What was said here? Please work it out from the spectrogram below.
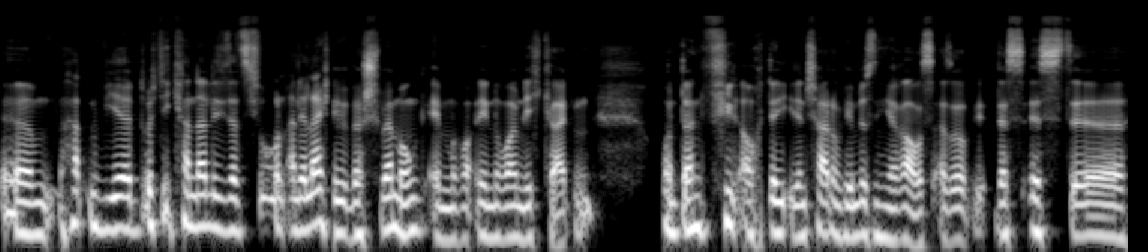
ähm, hatten wir durch die Kanalisation eine leichte Überschwemmung im, in den Räumlichkeiten und dann fiel auch die Entscheidung, wir müssen hier raus. Also das ist, äh,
